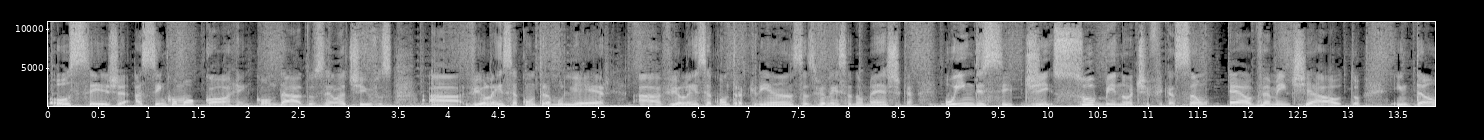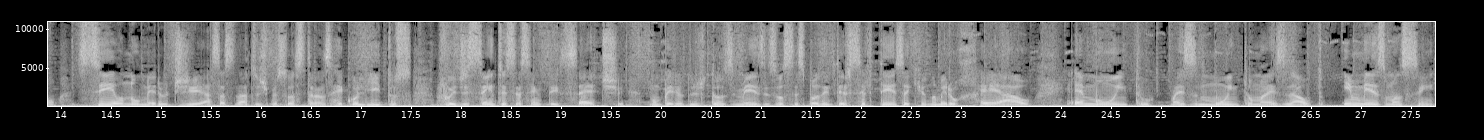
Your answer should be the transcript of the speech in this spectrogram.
Ou seja, assim como ocorrem com dados relativos à violência contra a mulher, a violência contra crianças, violência doméstica, o índice de subnotificação é obviamente alto. Então, se o número de assassinatos de pessoas trans recolhidos foi de 167 num período de 12 meses, vocês podem ter certeza que o número real é muito, mas muito mais alto. E mesmo assim,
